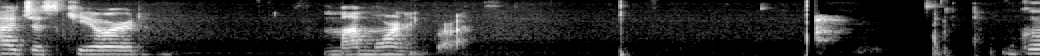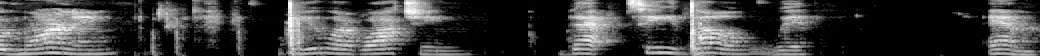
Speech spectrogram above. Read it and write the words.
I just cured my morning breath. Good morning. You are watching That Tea Though with Anna.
